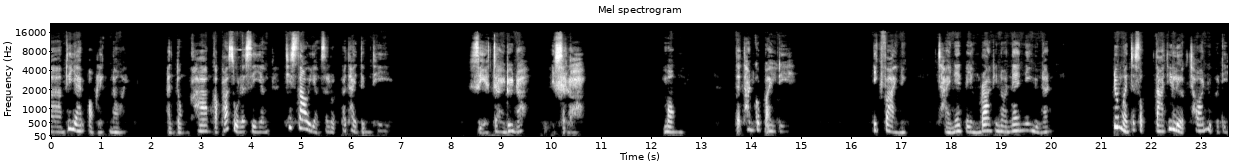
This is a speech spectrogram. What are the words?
งามที่แย้มออกเล็กน้อย อันตรงข้ามกับพระสุรเสียงที่เศร้าอย่างสลดพระทัยเต็มที่ เสียใจด้วยนะ อิสลามอม แต่ท่านก็ไปดี อีกฝ่ายหนึ่งฉายเนตรไปยังร่างที่นอนแน่นิ่งอยู่นั้น ดูเหมือนจะสบตาที่เหลือกช้อนอยู่พอดี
